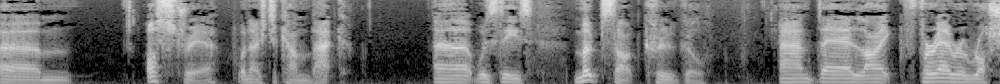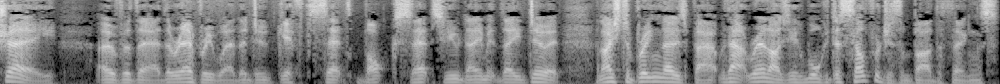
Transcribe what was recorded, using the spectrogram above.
um, Austria when I used to come back uh, was these Mozart Kugel. And they're like Ferrero Rocher over there. They're everywhere. They do gift sets, box sets, you name it, they do it. And I used to bring those back without realising you could walk into Selfridges and buy the things.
